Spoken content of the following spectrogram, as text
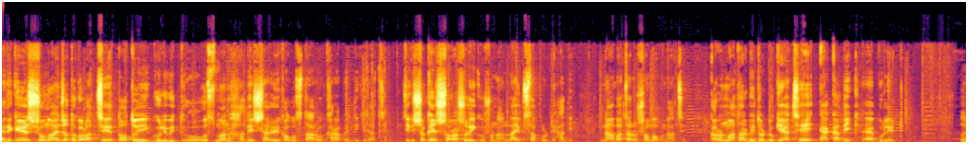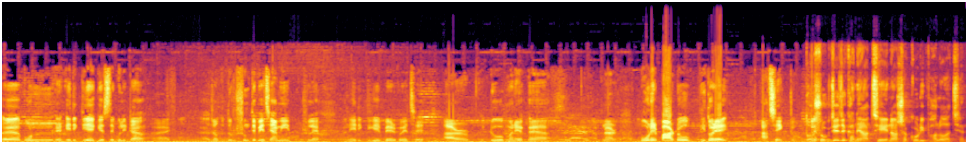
এদিকে সময় যত গড়াচ্ছে, ততই গুলিবিদ্ধ ওসমান হাদির শারীরিক অবস্থা আরও খারাপের দিকে যাচ্ছে। চিকিৎসকের সরাসরি ঘোষণা, লাইফ সাপোর্টে হাদি। না বাঁচারও সম্ভাবনা আছে, কারণ মাথার ভিতর ঢুকে আছে একাধিক বুলেট। বোন এদিক দিয়ে গেছে গুলিটা। যতদূর শুনতে পেয়েছি আমি আসলে মানে এদিক দিয়ে বের হয়েছে। আর একটু মানে আপনার বোনের পার্টও ভিতরে আছে একটু। দর্শক যে যেখানে আছেন, আশা করি ভালো আছেন।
